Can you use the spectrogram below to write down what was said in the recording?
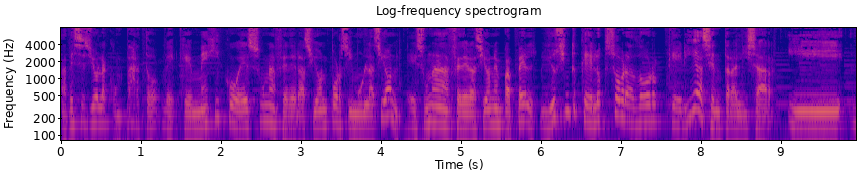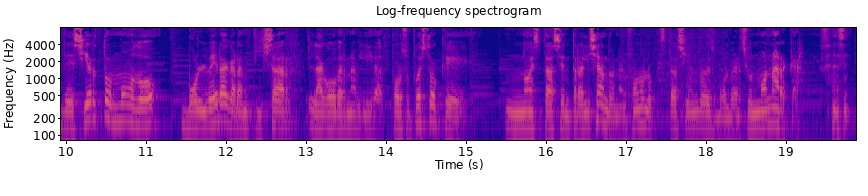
a veces yo la comparto, de que México es una federación por simulación, es una federación en papel. Yo siento que López Obrador quería centralizar y de cierto modo volver a garantizar la gobernabilidad. Por supuesto que no está centralizando, en el fondo lo que está haciendo es volverse un monarca.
